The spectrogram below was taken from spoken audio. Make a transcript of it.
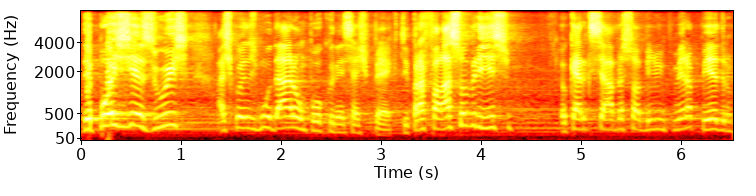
Depois de Jesus, as coisas mudaram um pouco nesse aspecto. E para falar sobre isso, eu quero que você abra sua Bíblia em 1 Pedro,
